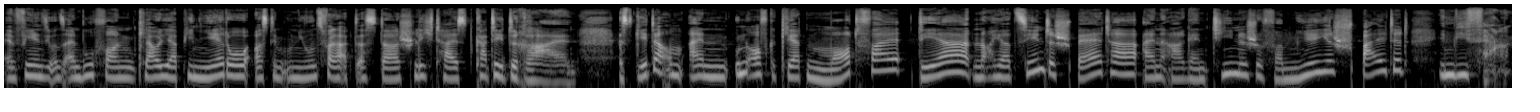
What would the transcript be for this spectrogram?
empfehlen Sie uns ein Buch von Claudia Pinheiro aus dem Unionsverlag, das da schlicht heißt Kathedralen. Es geht da um einen unaufgeklärten Mordfall, der noch Jahrzehnte später eine argentinische Familie spaltet. Inwiefern?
